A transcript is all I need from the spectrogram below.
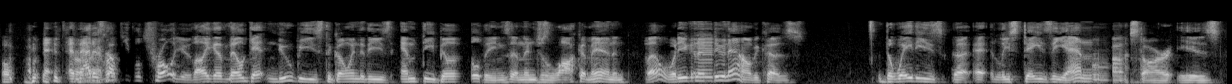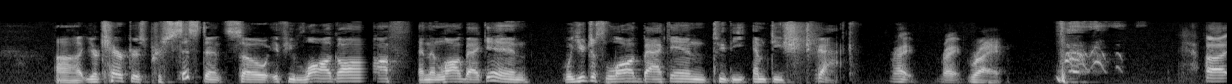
Well, and, and that is how people troll you. Like they'll get newbies to go into these empty buildings and then just lock them in. And well, what are you going to do now? Because the way these, uh, at least DayZ and Rockstar, is uh, your is persistent. So if you log off and then log back in, well, you just log back in to the empty shack. Right, right. right. Uh,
